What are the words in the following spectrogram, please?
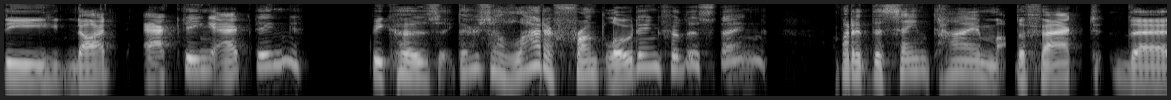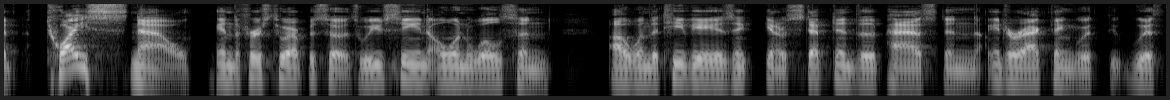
the not acting acting because there's a lot of front loading for this thing. But at the same time, the fact that twice now in the first two episodes, we've seen Owen Wilson uh, when the TVA is, you know, stepped into the past and interacting with with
